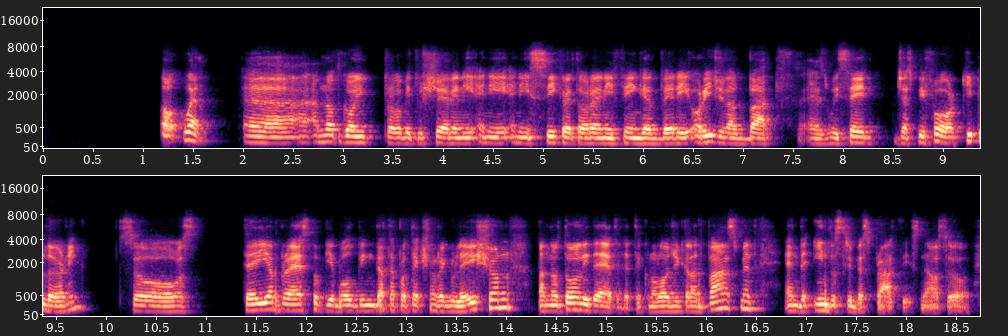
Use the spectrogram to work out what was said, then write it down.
Oh well, uh, I'm not going probably to share any any any secret or anything uh, very original, but as we said just before, keep learning. So stay abreast of the evolving data protection regulation, but not only that, the technological advancement and the industry best practice now. So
